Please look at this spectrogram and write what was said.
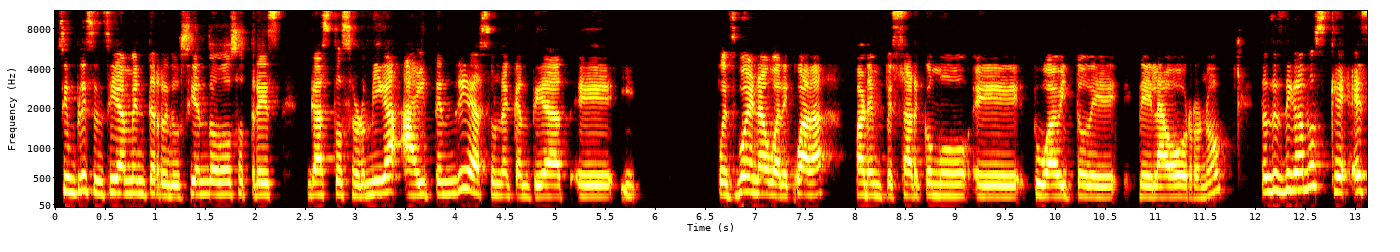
simple y sencillamente reduciendo dos o tres gastos hormiga, ahí tendrías una cantidad eh, pues buena o adecuada para empezar como eh, tu hábito de, del ahorro, ¿no? Entonces, digamos que es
